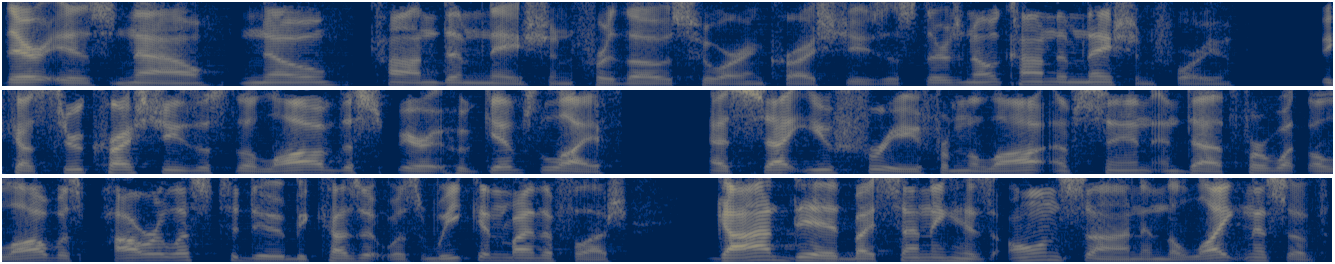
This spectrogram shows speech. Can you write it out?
there is now no condemnation for those who are in Christ Jesus. There's no condemnation for you because through Christ Jesus, the law of the Spirit who gives life has set you free from the law of sin and death. For what the law was powerless to do because it was weakened by the flesh, God did by sending his own Son in the likeness of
